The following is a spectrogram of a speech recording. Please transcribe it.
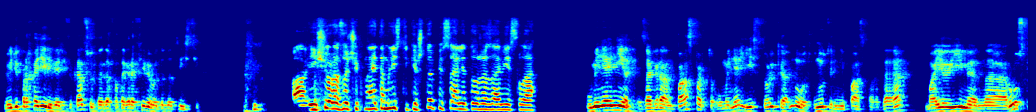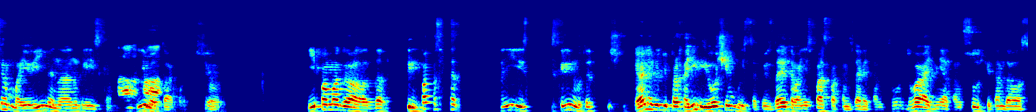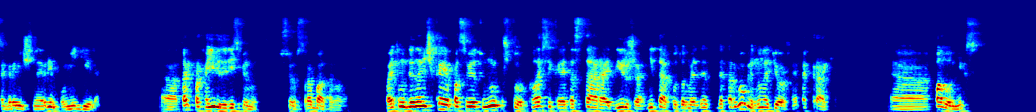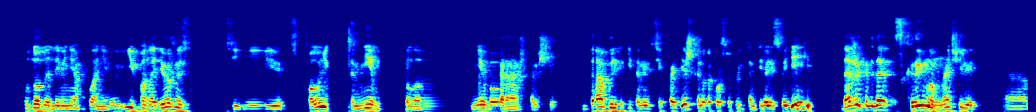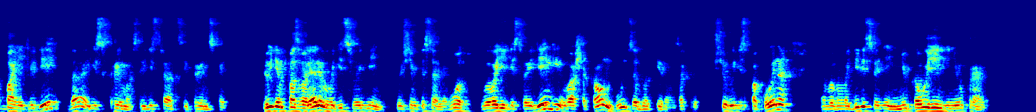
Люди проходили верификацию, когда фотографировали вот этот листик. А еще разочек, на этом листике что писали, тоже зависло? У меня нет загранпаспорта, у меня есть только, ну, вот внутренний паспорт, да, мое имя на русском, мое имя на английском. Ага. И вот так вот, все. И помогало, да, паспорт и скрин вот это. Реально люди проходили и очень быстро. То есть до этого они с паспортом ждали там два дня, там сутки, там давалось ограниченное время, по неделя. А, так проходили за 10 минут. Все, срабатывало. Поэтому для новичка я посоветую, ну что, классика – это старая биржа, не так удобная для, для торговли, но надежная, это Кракен. Э, Polonix, удобно для меня в плане и по надежности, и с Polonix не было, не было раш больших. Да, были какие-то техподдержки, но такое, что люди там теряли свои деньги. Даже когда с Крымом начали э, банить людей, да, из Крыма, с регистрации крымской, людям позволяли выводить свои деньги. То есть им писали, вот, выводите свои деньги, ваш аккаунт будет заблокирован, закрыт. Все, люди спокойно выводили свои деньги, ни у кого деньги не украли.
